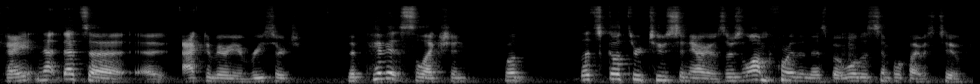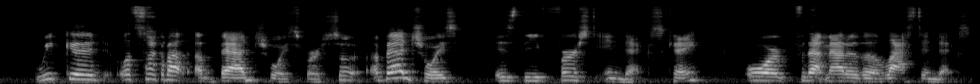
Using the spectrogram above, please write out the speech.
Okay, and that, that's a, a active area of research. The pivot selection, well, let's go through two scenarios. There's a lot more than this, but we'll just simplify with two. We could, let's talk about a bad choice first. So a bad choice is the first index, okay? Or for that matter, the last index.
